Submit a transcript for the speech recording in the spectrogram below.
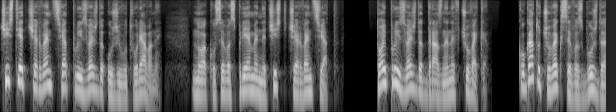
Чистият червен цвят произвежда оживотворяване, но ако се възприеме нечист червен цвят, той произвежда дразнене в човека. Когато човек се възбужда,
